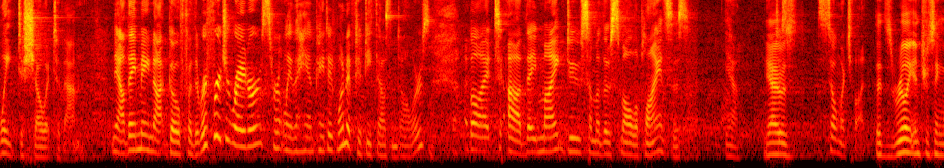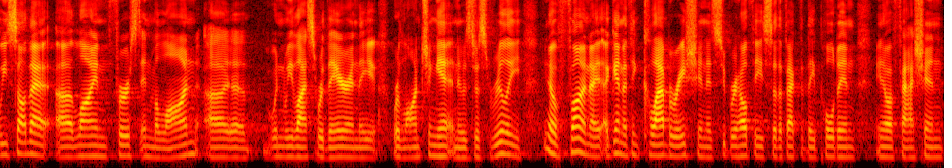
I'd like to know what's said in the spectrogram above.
wait to show it to them. Now, they may not go for the refrigerator, certainly the hand painted one at $50,000, but uh, they might do some of those small appliances. Yeah. Yeah, it was- so much fun. It's really interesting. We saw that uh, line first in Milan uh, when we last were there, and they were launching it, and it was just really, you know, fun. I, again, I think collaboration is super healthy. So the fact that they pulled in, you know, a fashion,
